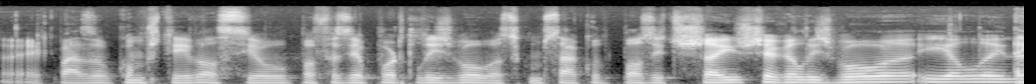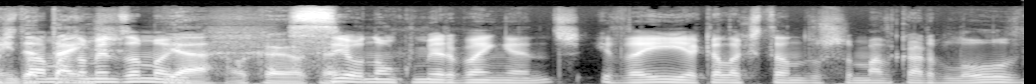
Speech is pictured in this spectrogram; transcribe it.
eh, é quase o combustível. Se eu, para fazer Porto-Lisboa, se começar com o depósito cheio, chega a Lisboa e ele ainda, está mais ou tens. menos a meio. Yeah, ok, ok. Se eu não comer bem antes, e daí aquela questão do chamado carb load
